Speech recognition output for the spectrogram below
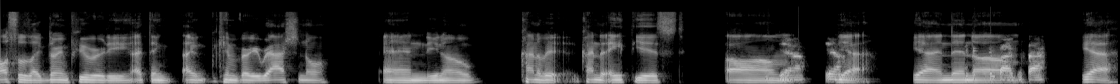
also like during puberty, I think I became very rational and, you know, kind of a kind of atheist. Um yeah, yeah. Yeah. Yeah. And then um, yeah.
